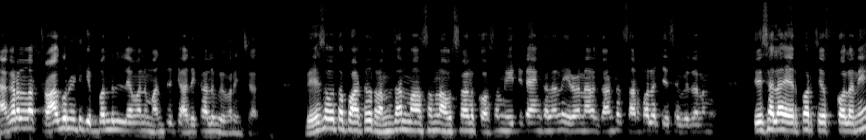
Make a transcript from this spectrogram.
నగరంలో త్రాగునీటికి ఇబ్బందులు లేవని మంత్రికి అధికారులు వివరించారు. వేసవితో పాటు రంజాన్ మాసంలో అవసరాల కోసం నీటి ట్యాంకులను ఇరవై నాలుగు గంటలు సరఫరా చేసే విధానం చేసేలా ఏర్పాటు చేసుకోవాలని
